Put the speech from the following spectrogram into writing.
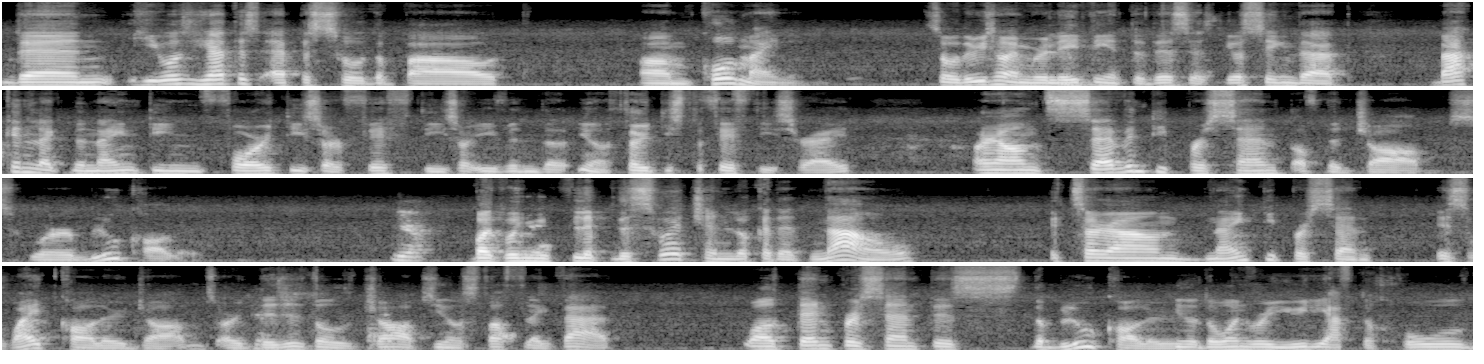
Then he was he had this episode about um, coal mining. So the reason I'm relating it to this is you're saying that back in like the 1940s or 50s or even the you know 30s to 50s, right? Around 70% of the jobs were blue collar. Yeah. But when you flip the switch and look at it now, it's around 90% is white collar jobs or Yeah. digital jobs, you know, stuff like that. While 10% is the blue collar, you know, the one where you really have to hold,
